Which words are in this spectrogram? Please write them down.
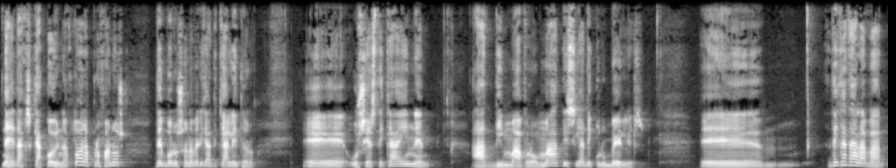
Ναι εντάξει κακό είναι αυτό αλλά προφανώς δεν μπορούσε να βρει κάτι καλύτερο. Ε, ουσιαστικά είναι αντιμαυρομάτης ή αντικρουμπέλης ε, δεν κατάλαβα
